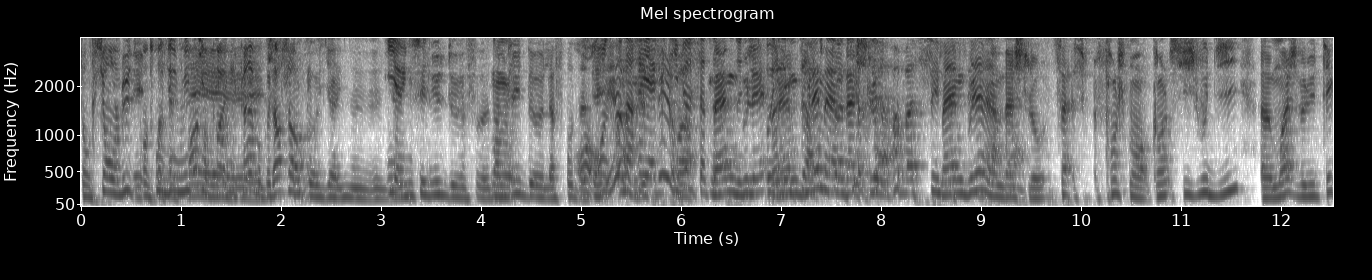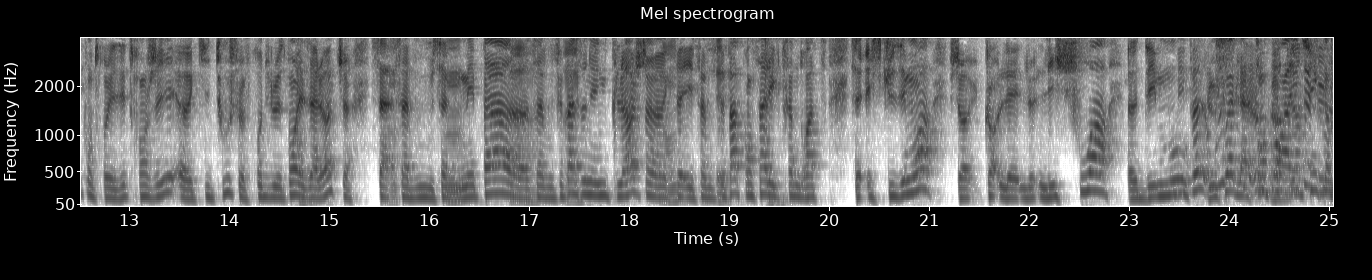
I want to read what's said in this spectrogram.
Donc si on lutte contre cette fraude, on peut récupérer beaucoup d'argent. Il y a une, il y a une cellule de, de la fraude à la TVA. On, a réactivé un certain nombre de dispositifs. Mme Bachelot, Mme Goulet, Mme Bachelot, franchement, quand, si je vous dis, euh, moi je veux lutter contre les étrangers euh, qui touchent frauduleusement les allocs, ça, ça vous, ça vous mm. met pas, euh, ça vous fait pas sonner une cloche et ça vous fait pas penser à l'extrême droite. Excusez-moi, les, les, choix des mots le choix de la temporalité comme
